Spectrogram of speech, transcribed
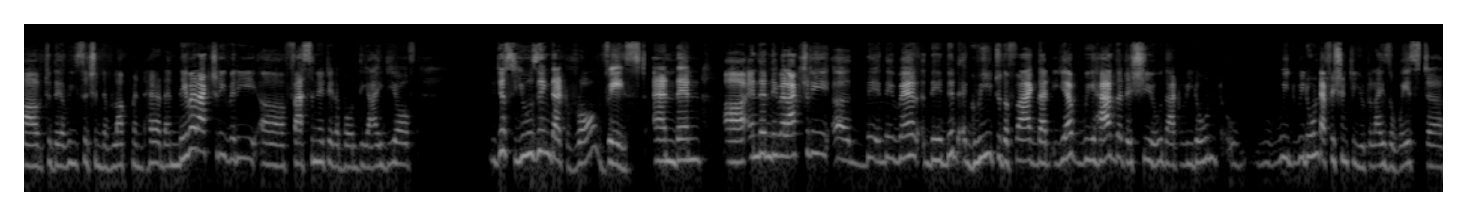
uh, to their research and development head. And they were actually very uh, fascinated about the idea of just using that raw waste and then uh, and then they were actually uh, they they were they did agree to the fact that yep we have that issue that we don't we we don't efficiently utilize the waste uh,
